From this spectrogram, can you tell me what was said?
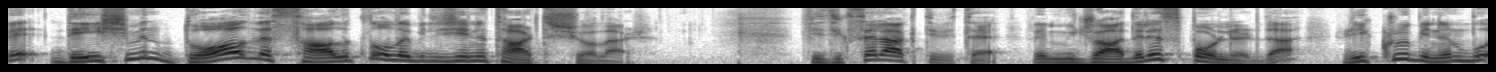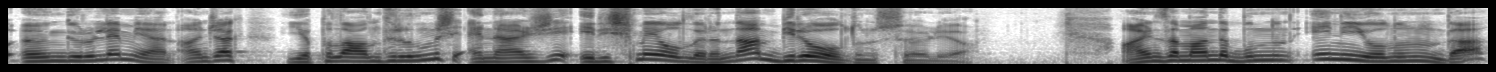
ve değişimin doğal ve sağlıklı olabileceğini tartışıyorlar. Fiziksel aktivite ve mücadele sporları da Rick Rubin'in bu öngörülemeyen ancak yapılandırılmış enerjiye erişme yollarından biri olduğunu söylüyor. Aynı zamanda bunun en iyi yolunun da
